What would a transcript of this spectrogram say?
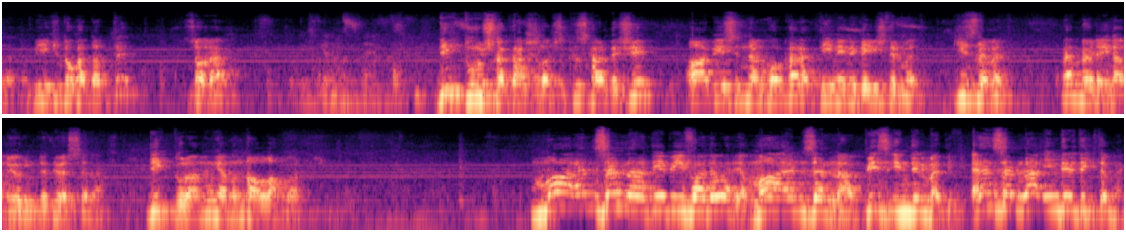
zaten. Bir iki tokat attı. Sonra dik duruşla karşılaştı. Kız kardeşi abisinden korkarak dinini değiştirmedi. Gizlemedi. Ben böyle inanıyorum dedi vesselam. Dik duranın yanında Allah vardır. Ma enzelna diye bir ifade var ya. Ma enzelna. Biz indirmedik. Enzelna indirdik demek.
